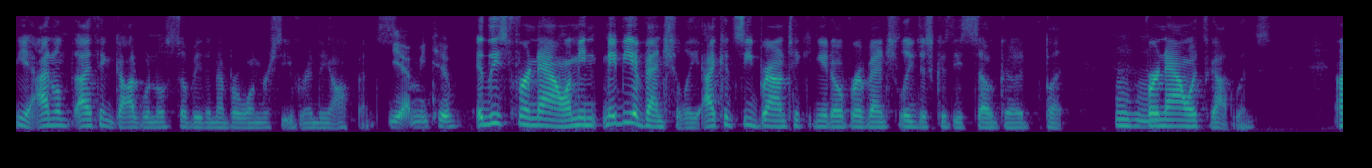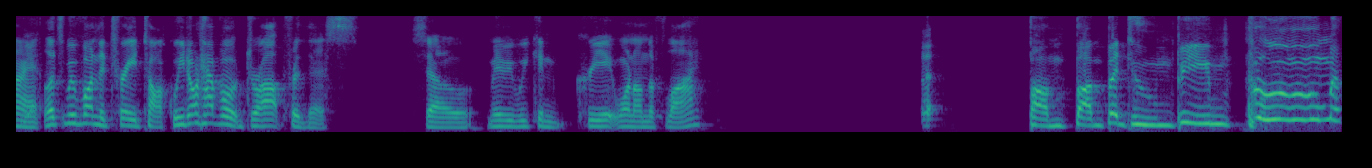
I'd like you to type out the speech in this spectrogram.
Yeah, I don't. I think Godwin will still be the number one receiver in the offense. Yeah, me too. at least for now. I mean, maybe eventually. I could see Brown taking it over eventually, just because he's so good. But Mhm. for now, it's Godwin's. All right, let's move on to trade talk. We don't have a drop for this, so maybe we can create one on the fly. Uh. Bum bum ba doom beam boom.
